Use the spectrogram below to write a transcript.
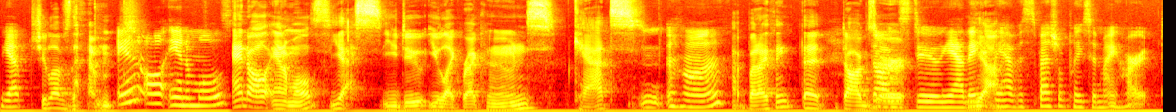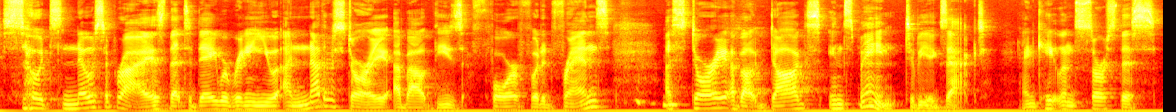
Yep. She loves them. And all animals. And all animals. Yes, you do. You like raccoons, cats, Uh huh. but I think that dogs, are Dogs are. do. Yeah, they, Yeah. they have a special place in my heart. So it's no surprise that today we're bringing you another story about these four footed friends. a story about dogs in Spain, to be exact. And Caitlin sourced this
